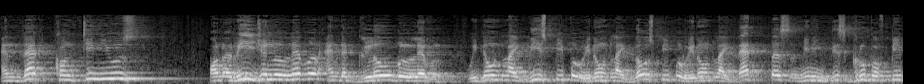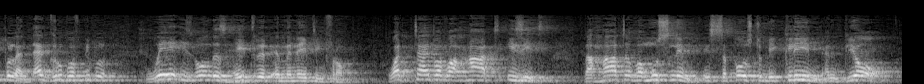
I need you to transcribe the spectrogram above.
And that continues on a regional level and a global level. We don't like these people, we don't like those people, we don't like that person, meaning this group of people and that group of people. Where is all this hatred emanating from? What type of a heart is it? The heart of a Muslim is supposed to be clean and pure.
